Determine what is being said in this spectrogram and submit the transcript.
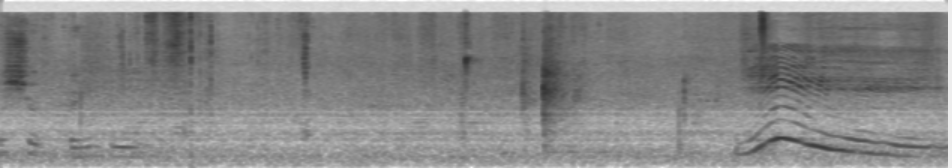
I should bring. Yay!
